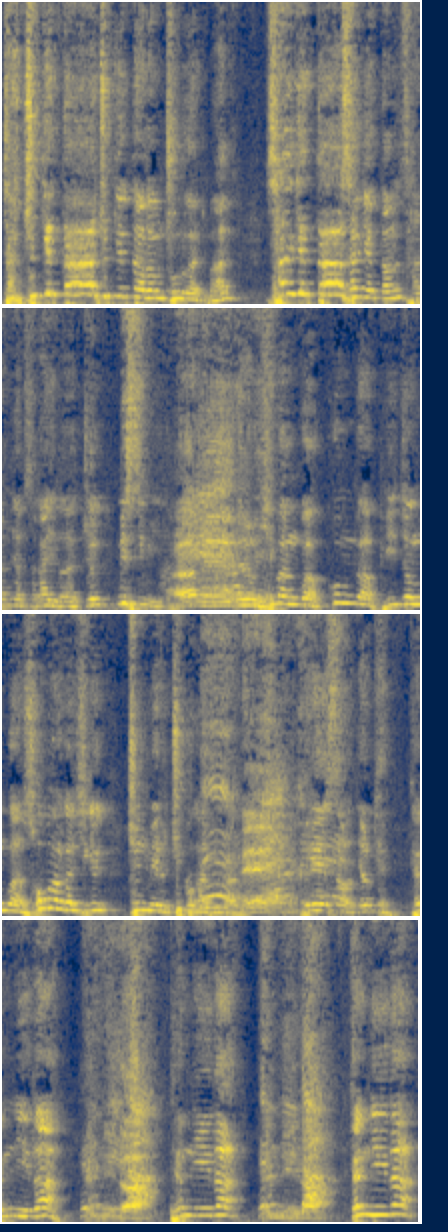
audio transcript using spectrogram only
자, 죽겠다, 죽겠다 하면 죽으러 가지만 살겠다, 살겠다는 산 역사가 일어날 줄 믿습니다. 아멘. 여러분 희망과 꿈과 비전과 소망을 가지길 주님을 축복합니다. 아멘. 그래서 이렇게 됩니다. 됩니다. 됩니다. 됩니다. 됩니다. 됩니다.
